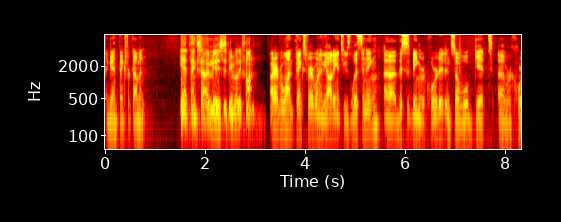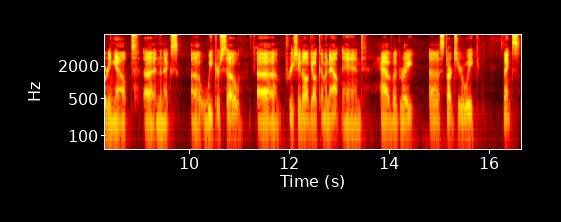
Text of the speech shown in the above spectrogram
Again, thanks for coming. Yeah, thanks for having me. This has been really fun. All right, everyone. Thanks for everyone in the audience who's listening. Uh, this is being recorded, and so we'll get a recording out uh, in the next uh, week or so. Uh, appreciate all of y'all coming out, and have a great uh, start to your week. Thanks.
